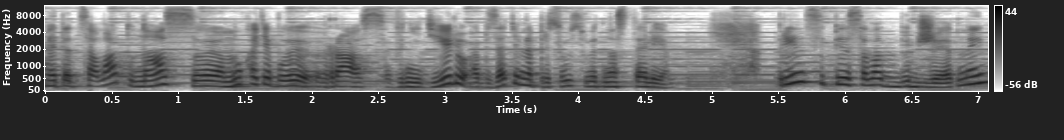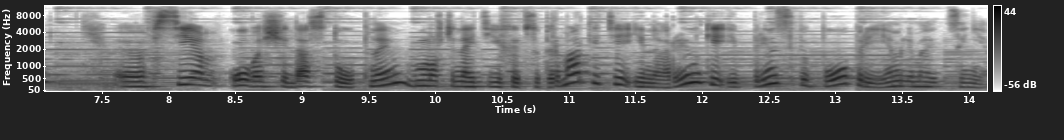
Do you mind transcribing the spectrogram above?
этот салат у нас э, ну, хотя бы раз в неделю обязательно присутствует на столе. В принципе, салат бюджетный, Э, все овощи доступны, вы можете найти их и в супермаркете, и на рынке, и в принципе по приемлемой цене.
